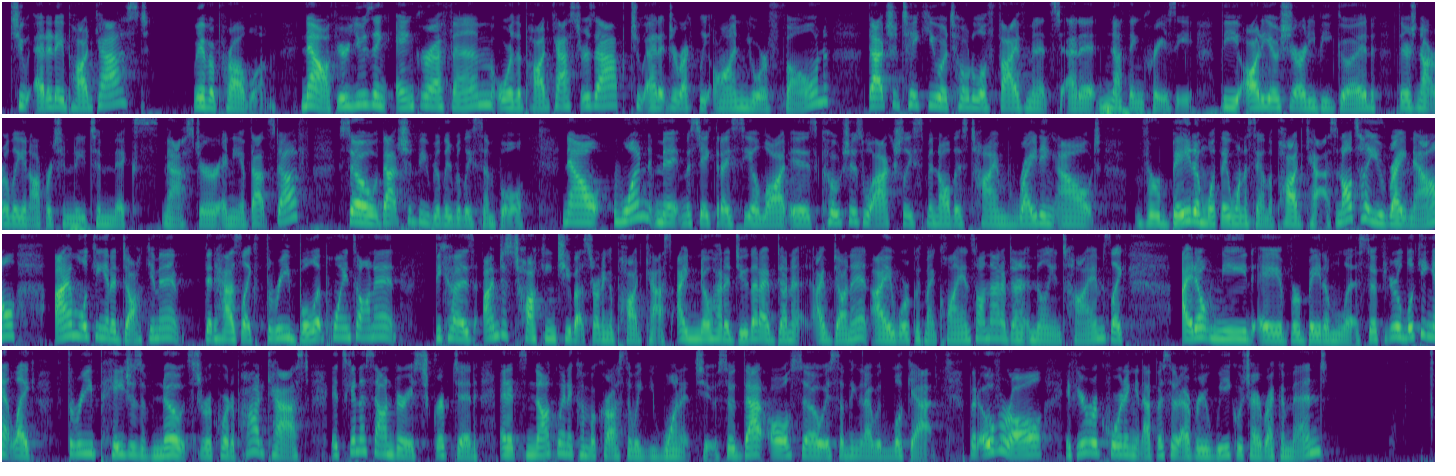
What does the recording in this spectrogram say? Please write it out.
to edit a podcast we have a problem. Now, if you're using Anchor FM or the Podcasters app to edit directly on your phone, that should take you a total of five minutes to edit, nothing crazy. The audio should already be good. There's not really an opportunity to mix, master, any of that stuff. So that should be really, really simple. Now, one mi- mistake that I see a lot is coaches will actually spend all this time writing out verbatim what they want to say on the podcast. And I'll tell you right now, I'm looking at a document that has like three bullet points on it because I'm just talking to you about starting a podcast. I know how to do that. I've done it. I've done it. I work with my clients on that. I've done it a million times. Like I don't need a verbatim list. So if you're looking at like three pages of notes to record a podcast, it's going to sound very scripted and it's not going to come across the way you want it to. So that also is something that I would look at. But overall, if you're recording an episode every week, which I recommend,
